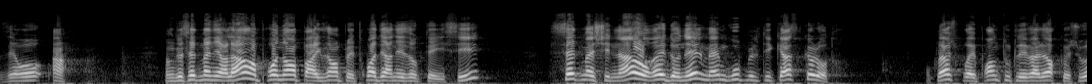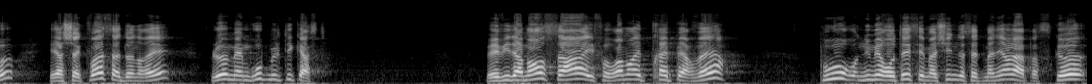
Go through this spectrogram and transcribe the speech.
0, 1. Donc de cette manière-là, en prenant par exemple les trois derniers octets ici, cette machine-là aurait donné le même groupe multicast que l'autre. Donc là, je pourrais prendre toutes les valeurs que je veux, et à chaque fois, ça donnerait le même groupe multicast. Mais évidemment, ça, il faut vraiment être très pervers pour numéroter ces machines de cette manière-là, parce que,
